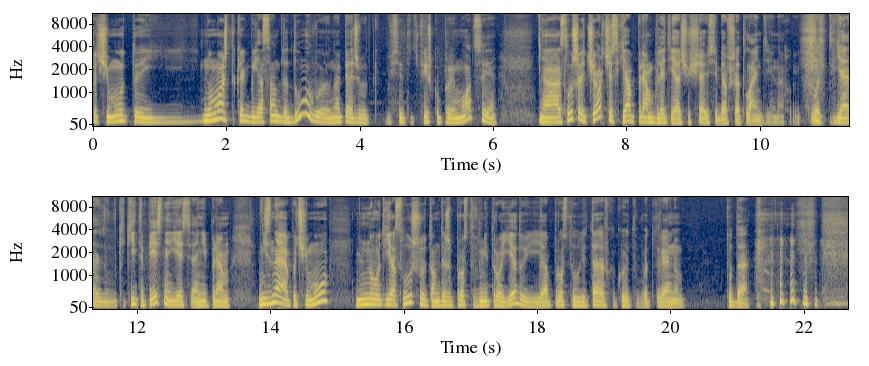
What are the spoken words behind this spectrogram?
почему-то, ну, может, как бы я сам додумываю, но, опять же, вот всю эту фишку про эмоции, а, слушая Churches, я прям, блядь, я ощущаю себя в Шотландии, нахуй. Вот я, какие-то песни есть, они прям, не знаю почему, но вот я слушаю, там даже просто в метро еду, и я просто улетаю в какой-то вот реально туда.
